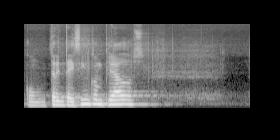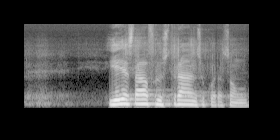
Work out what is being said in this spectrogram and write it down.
con 35 empleados. Y ella estaba frustrada en su corazón.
